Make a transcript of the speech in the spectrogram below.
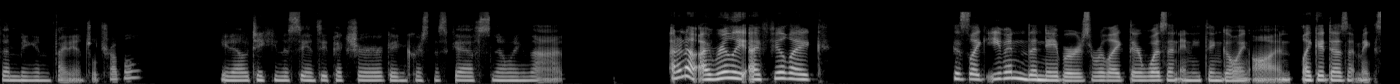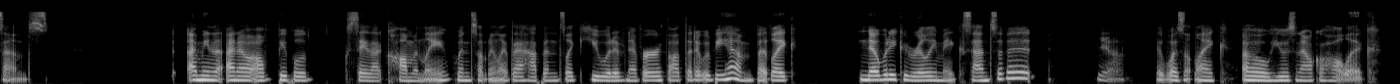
them being in financial trouble. You know taking this fancy picture getting christmas gifts knowing that I don't know. I really I feel like because like even the neighbors were like there wasn't anything going on. Like it doesn't make sense. I mean, I know I'll, people say that commonly when something like that happens. Like you would have never thought that it would be him, but like nobody could really make sense of it. yeah It wasn't like, oh, he was an alcoholic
